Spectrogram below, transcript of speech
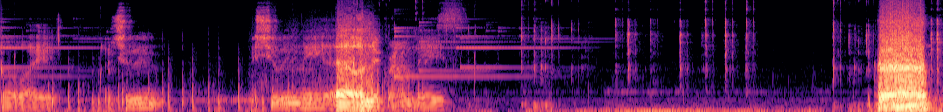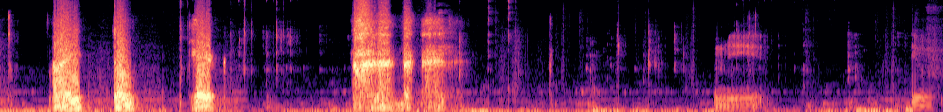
But like, should we should we make an underground base? Uh, I don't care. I mean, if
